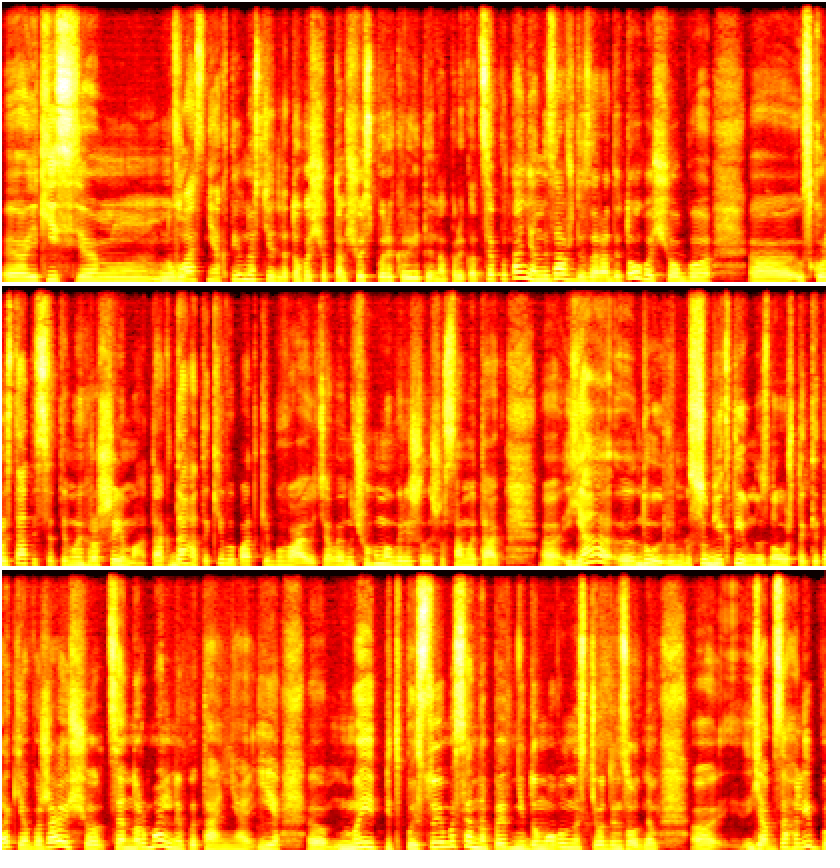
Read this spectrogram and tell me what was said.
е, якісь ем, ну, власні активності для того, щоб там щось перекрити, наприклад. Це питання не завжди заради того, щоб е, скористатися тими грошима. Так, да, такі випадки бувають, але ну, чого ми вирішили, що саме так? Е, я ну, суб'єктивно знову ж таки, так, я вважаю, що це нормальне питання, і ми підписуємося на певні домовленості один з одним. Я б взагалі б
